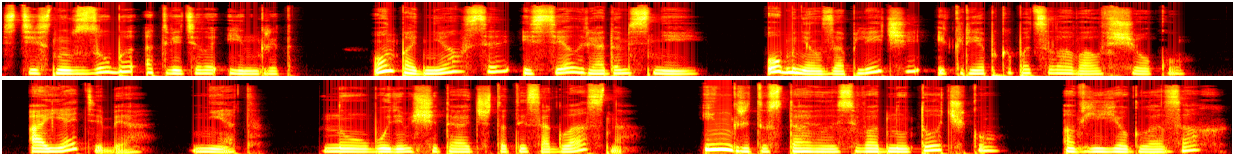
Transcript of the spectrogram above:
стиснув зубы, ответила Ингрид. Он поднялся и сел рядом с ней, обнял за плечи и крепко поцеловал в щеку. А я тебя нет. Ну, будем считать, что ты согласна? Ингрид уставилась в одну точку, а в ее глазах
